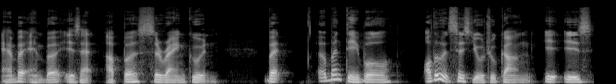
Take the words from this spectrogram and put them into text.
Amber Amber is at Upper Serangoon. But Urban Table although it says Yio it is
